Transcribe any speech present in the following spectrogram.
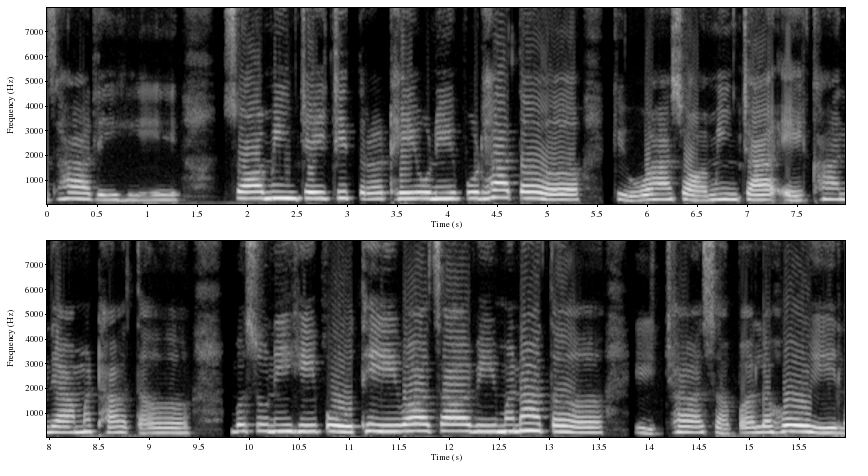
झाली स्वामींचे चित्र ठेवून पुढ्यात किंवा स्वामींच्या एखाद्या मठात. बसून ही पोथी वाचावी मनात इच्छा सफल होईल.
